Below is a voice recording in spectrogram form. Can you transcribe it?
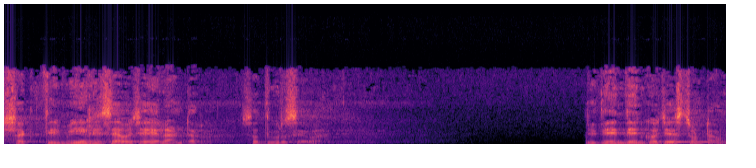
శక్తి మీరి సేవ చేయాలంటారు సద్గురు సేవ. ఇదేం దేనికో చేస్తుంటాం.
